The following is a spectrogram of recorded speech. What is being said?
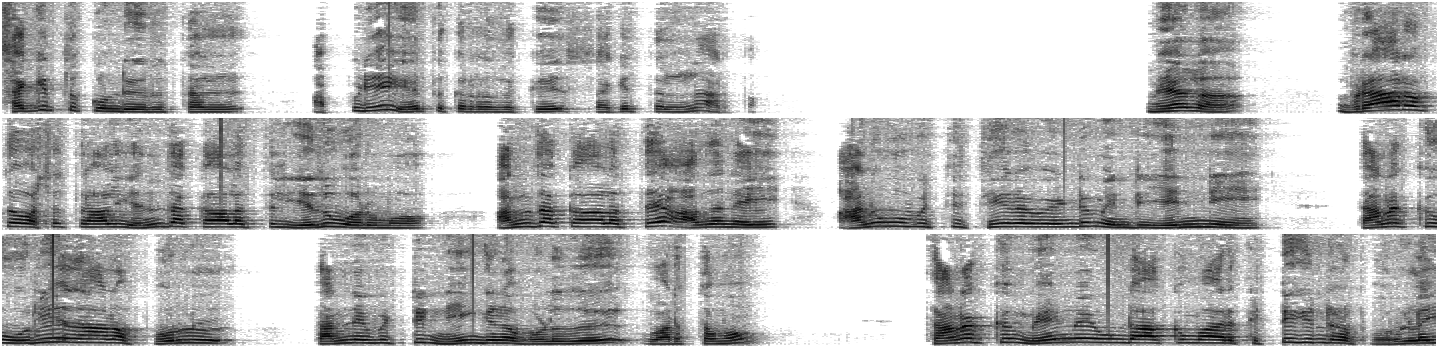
சகித்து கொண்டு இருத்தல் அப்படியே ஏற்றுக்கிறதுக்கு சகித்தல்னு அர்த்தம். மேலும் பிராரப்த வசத்தினால் எந்த காலத்தில் எது வருமோ அந்த காலத்தை அதனை அனுபவித்து தீர வேண்டும் என்று எண்ணி தனக்கு உரியதான பொருள் தன்னை விட்டு நீங்கின பொழுது வருத்தமும் தனக்கு மேன்மை உண்டாக்குமாறு கிட்டுகின்ற பொருளை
